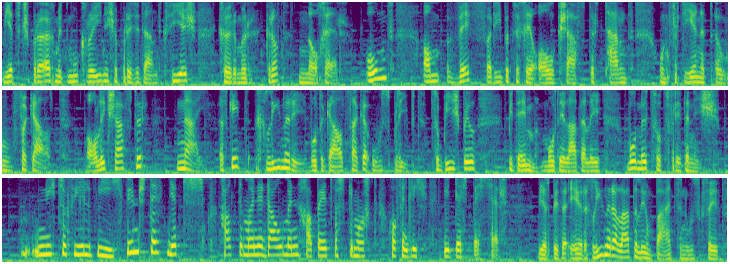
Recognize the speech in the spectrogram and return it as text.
Wie das Gespräch mit dem ukrainischen Präsidenten war, hören wir gerade nachher. Und am WEF reiben sich ja alle Geschäfte die Hände und verdienen einen Haufen Geld. Alle Geschäfte? Nein, es gibt kleinere, wo der Geldsagen ausbleibt. Zum Beispiel bei dem Modellädeli, das nicht so zufrieden ist nicht so viel, wie ich wünschte. Jetzt halte meine Daumen, habe etwas gemacht. Hoffentlich wird es besser. Wie es bei den eher kleineren Läden und Beizen aussieht,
